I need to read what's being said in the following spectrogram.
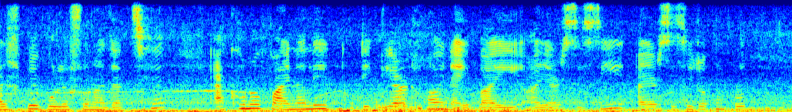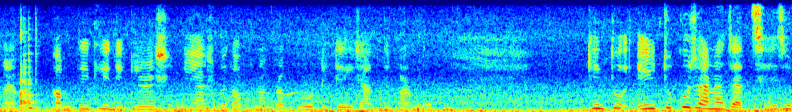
আসবে বলে শোনা যাচ্ছে। এখনও ফাইনালি ডিক্লেয়ার্ড হয় নাই বাই আইআরসিসি আইআরসিসি যখন কমপ্লিটলি ডিক্লারেশন নিয়ে আসবে, তখন আমরা পুরো ডিটেল জানতে পারব। কিন্তু এইটুকু জানা যাচ্ছে যে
